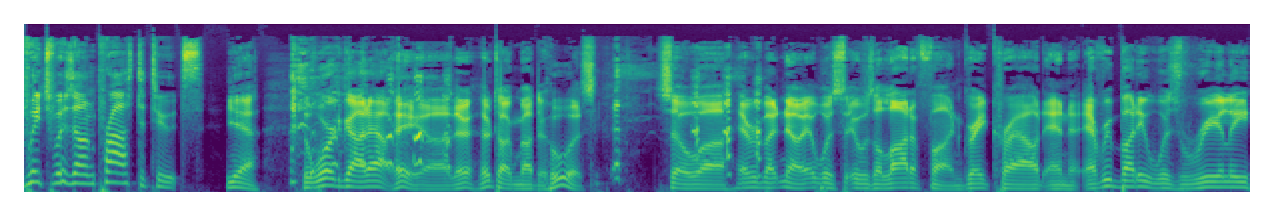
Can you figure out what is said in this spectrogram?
which was on prostitutes. Yeah, the word got out. Hey, uh, they're they're talking about the Whoas. So uh, everybody, no, it was it was a lot of fun, great crowd, and everybody was really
